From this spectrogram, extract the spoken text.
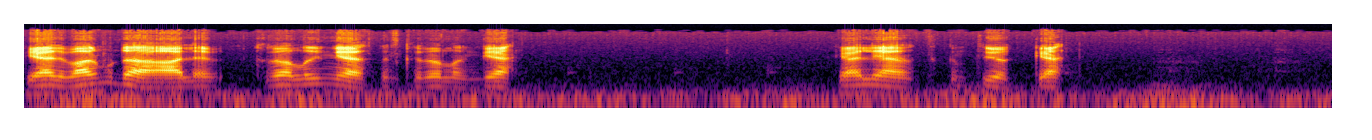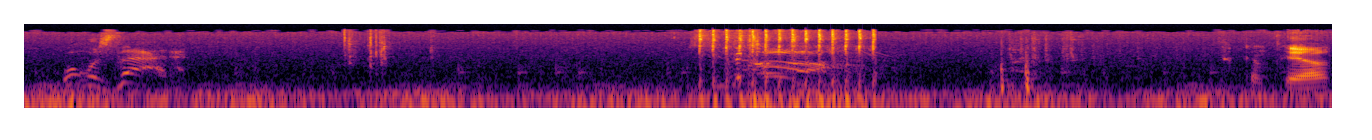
Gel var mı da alem kralın gelsin kralın gel. Gel yani sıkıntı yok gel. Sıkıntı yok.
